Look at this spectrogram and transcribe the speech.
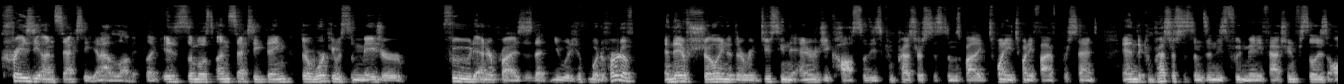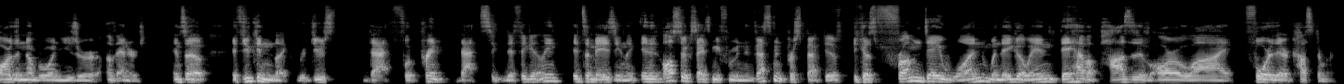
crazy unsexy. And I love it. Like it's the most unsexy thing. They're working with some major food enterprises that you would, would have heard of. And they're showing that they're reducing the energy costs of these compressor systems by like 20, 25%. And the compressor systems in these food manufacturing facilities are the number one user of energy. And so if you can like reduce that footprint that significantly, it's amazing. Like, and it also excites me from an investment perspective because from day one, when they go in, they have a positive ROI for their customer.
